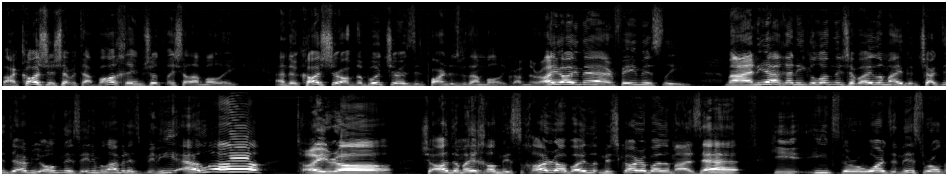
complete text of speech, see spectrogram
Vakosha Shevetapachim. Shut Veshalamalik. And the kosher of the butchers is partners with Amalek. Rav Narayomer, famously. Ma'aniach ani kolom I've checked into every omnis. Any malamin has been Ella. Torah. He eats the rewards in this world.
